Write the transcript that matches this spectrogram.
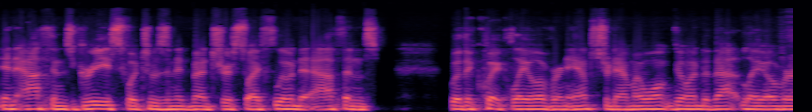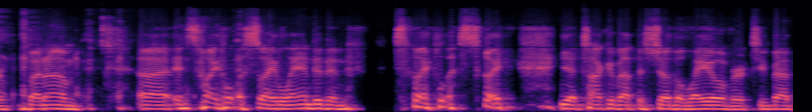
in Athens, Greece, which was an adventure. So I flew into Athens with a quick layover in Amsterdam. I won't go into that layover, but um, uh, and so I so I landed in. So I, so I, yeah, talk about the show, the layover. Too bad.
